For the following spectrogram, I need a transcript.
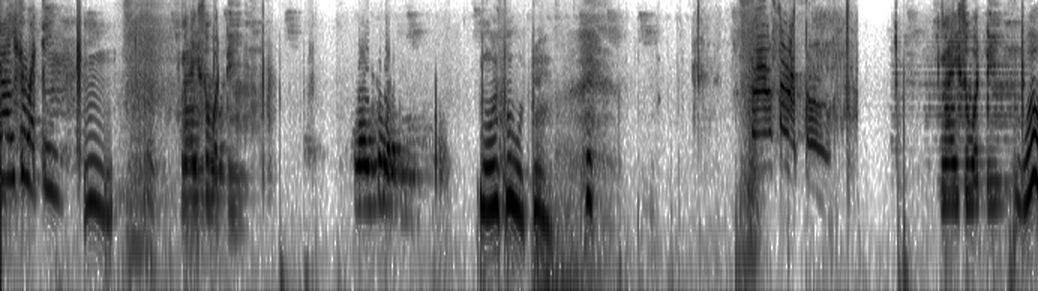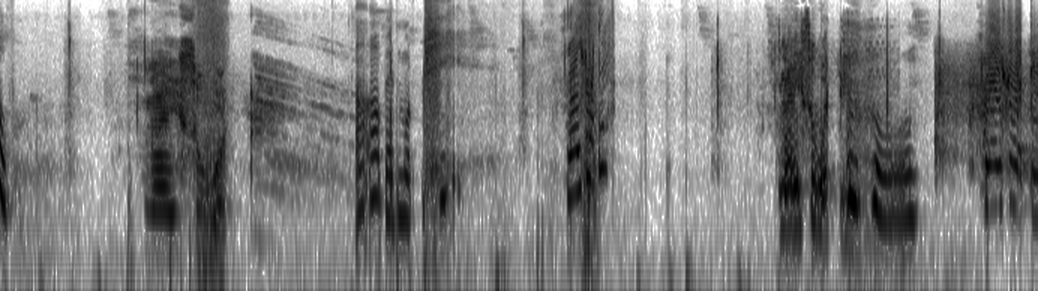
นายสวัสดีอืมนายสวัสดีโน้ยพูดดิ นายสวัสดี ว้าวนายสวัสดีอ้าวแบตหมดนายสวัสดีนายสวัสดีโอ้โหนายสวัสดี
